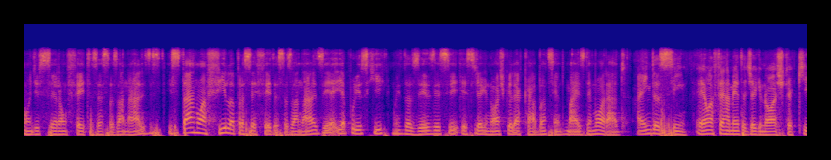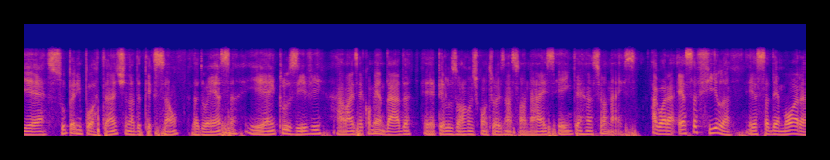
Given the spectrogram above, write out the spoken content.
onde serão feitas essas análises, estar numa fila para ser feitas essas análises, e, é por isso que muitas vezes esse, esse diagnóstico ele acaba sendo mais demorado. Ainda assim, é uma ferramenta diagnóstica que é super importante na detecção da doença e é inclusive a mais recomendada é, pelos órgãos de controles nacionais e internacionais. Agora, essa fila, essa demora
